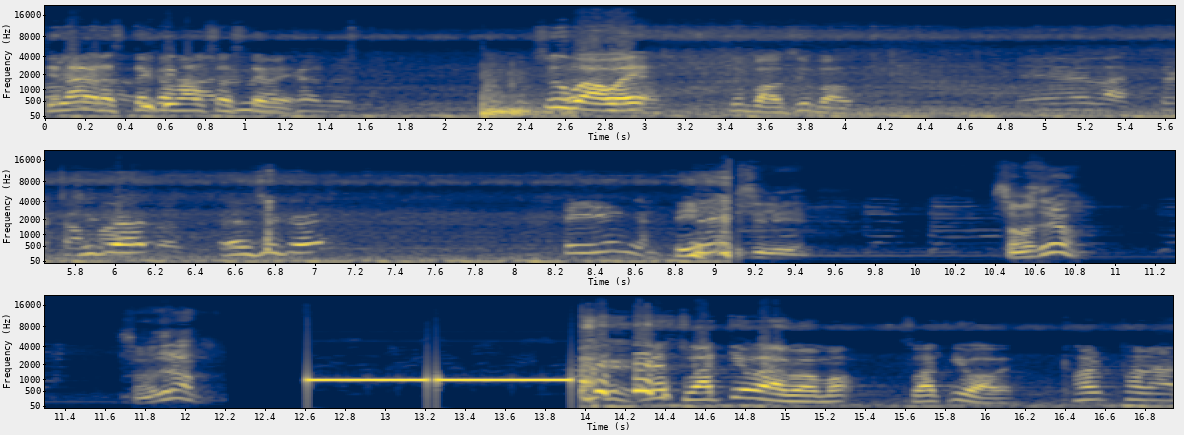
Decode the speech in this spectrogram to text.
ચલા રસ્તે કમાલ સસ્તે में શું ભાવ હે શું ભાવ શું ભાવ ટીંગ इसीलिए समझ रहे हो समझ रहे हो आप એટલે સ્વાદ કેવો આવે આમાં સ્વાદ કેવો આવે ફરફરા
